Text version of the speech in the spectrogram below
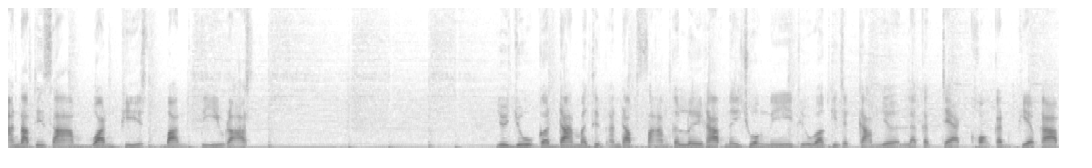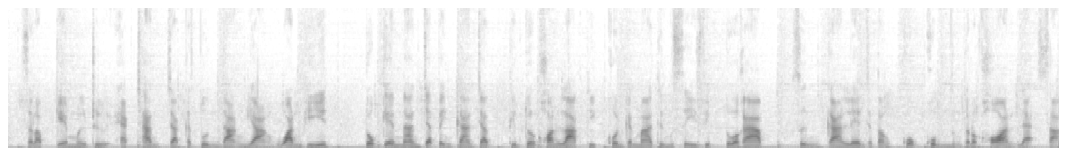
อันดับที่ 3 One Piece Bunty Rush อยู่ๆก็ดันมาถึงอันดับ 3 กันเลยครับ ในช่วงนี้ถือว่ากิจกรรมเยอะและก็แจกของกันเพียบครับสำหรับเกมมือถือแอคชั่นจากการ์ตูนดังอย่าง One Piece ตัวเกมนั้นจะเป็นการจัดทีมตัวละครหลักที่ขนกันมาถึง 40 ตัวครับ ซึ่งการเล่นจะต้องควบคุมหนึ่งตัวละคร และสา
